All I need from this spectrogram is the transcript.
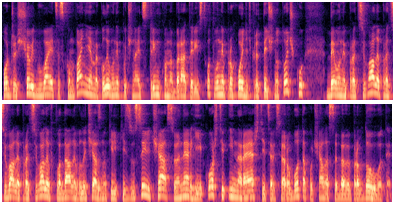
Отже, що відбувається з компаніями, коли вони починають стрімко набирати ріст? От вони проходять критичну точку, де вони працювали, працювали, працювали, вкладали величезну кількість зусиль, часу, енергії, коштів, і нарешті ця вся робота почала себе виправдовувати.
